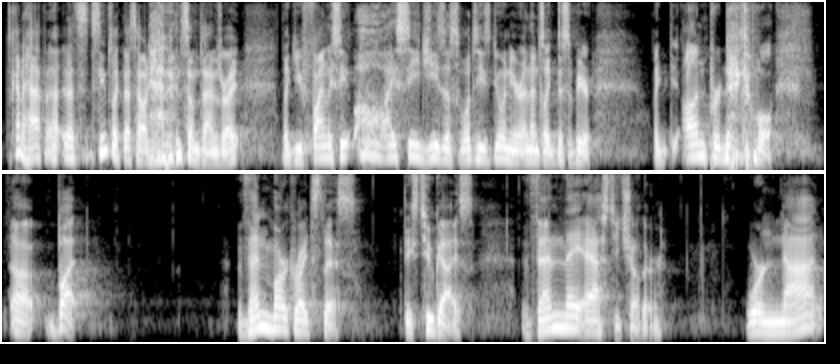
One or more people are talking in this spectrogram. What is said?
It's kind of happen. That seems like that's how it happens sometimes, right? Like you finally see, oh, I see Jesus. What's he's doing here? And then it's like disappear, like unpredictable. Uh, but then Mark writes this: these two guys. Then they asked each other, "Were not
